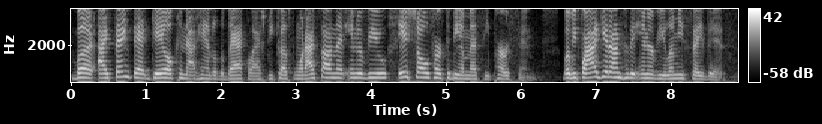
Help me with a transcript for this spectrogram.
but I think that Gayle cannot handle the backlash because from what I saw in that interview, it shows her to be a messy person. But before I get onto the interview, let me say this.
